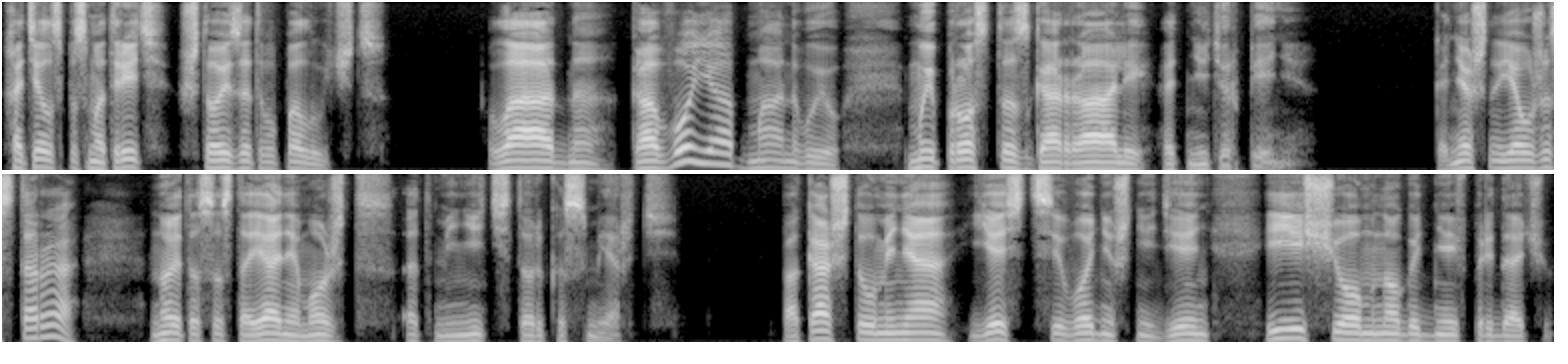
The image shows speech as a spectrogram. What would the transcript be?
Хотелось посмотреть, что из этого получится. Ладно, кого я обманываю? Мы просто сгорали от нетерпения. Конечно, я уже стара, но это состояние может отменить только смерть. Пока что у меня есть сегодняшний день и еще много дней в придачу.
